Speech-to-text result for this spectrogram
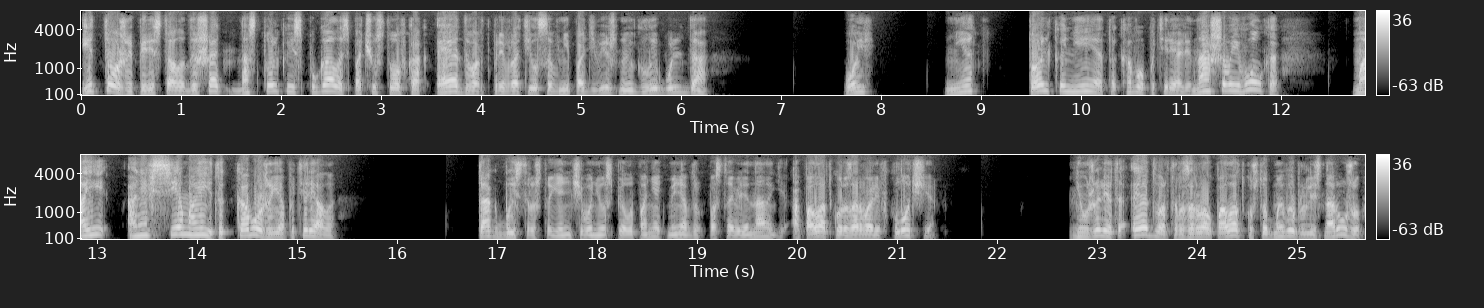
И тоже перестала дышать, настолько испугалась, почувствовав, как Эдвард превратился в неподвижную глыбу льда. Ой, нет, только не это. Кого потеряли? Нашего и волка? Мои, они все мои. Так кого же я потеряла? Так быстро, что я ничего не успела понять, меня вдруг поставили на ноги, а палатку разорвали в клочья. Неужели это Эдвард разорвал палатку, чтобы мы выбрались наружу?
